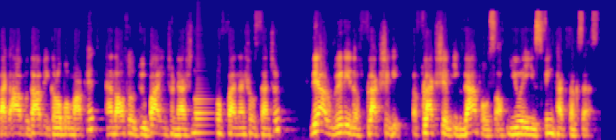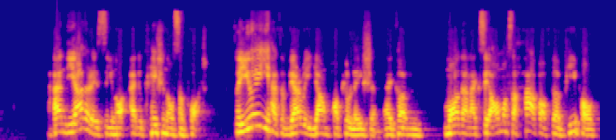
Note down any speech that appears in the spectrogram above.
like Abu Dhabi Global Market and also Dubai International Financial Center. They are really the flagship, flagship examples of UAE's fintech success. And the other is, you know, educational support. So UAE has a very young population, like um, more than like say almost a half of the people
